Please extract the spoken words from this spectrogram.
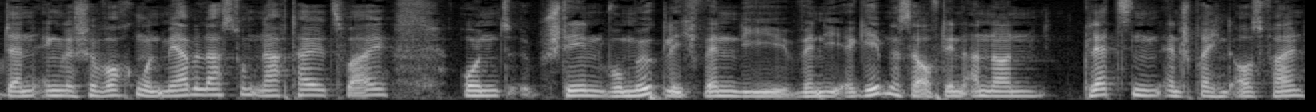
dann englische Wochen und Mehrbelastung nach Teil 2 und stehen womöglich, wenn die, wenn die Ergebnisse auf den anderen Plätzen entsprechend ausfallen,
